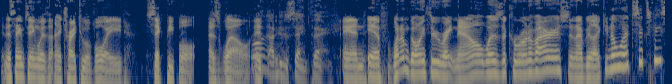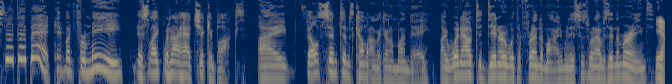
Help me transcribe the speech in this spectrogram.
And the same thing with I try to avoid sick people as well. It- Well, I do the same thing. and if what I'm going through right now was the coronavirus, and I'd be like, you know what, six feet's not that bad. But for me, it's like when I had chicken pox. I felt symptoms come on like on a Monday. I went out to dinner with a friend of mine when this is when I was in the Marines. Yeah.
